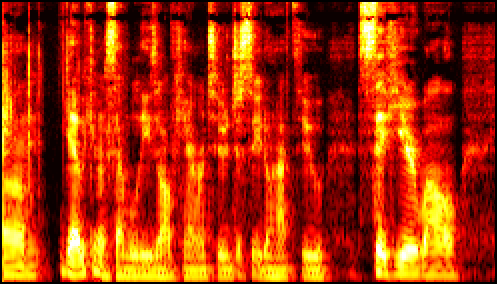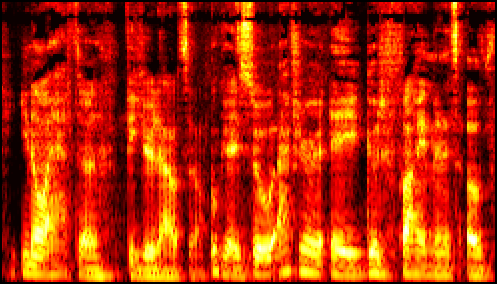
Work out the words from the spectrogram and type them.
um, yeah, we can assemble these off camera too, just so you don't have to sit here while, you know, I have to figure it out. So, okay, so after a good five minutes of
